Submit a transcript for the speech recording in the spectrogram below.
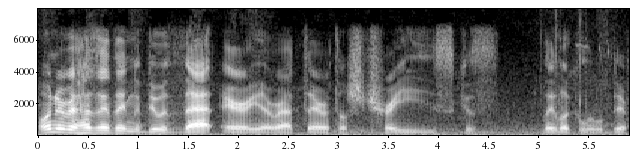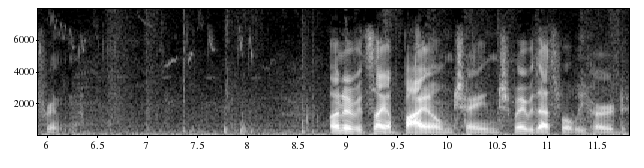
I wonder if it has anything to do with that area right there with those trees, because they look a little different. I wonder if it's like a biome change. Maybe that's what we heard.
